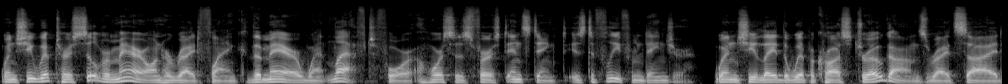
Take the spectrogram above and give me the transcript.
When she whipped her silver mare on her right flank, the mare went left, for a horse's first instinct is to flee from danger. When she laid the whip across Drogon's right side,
